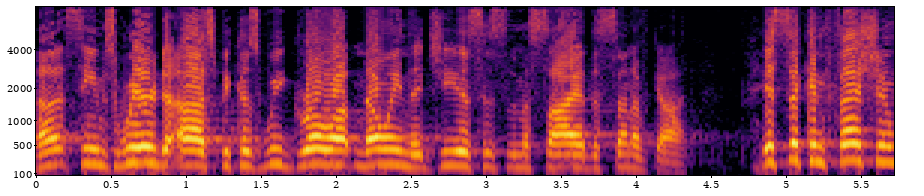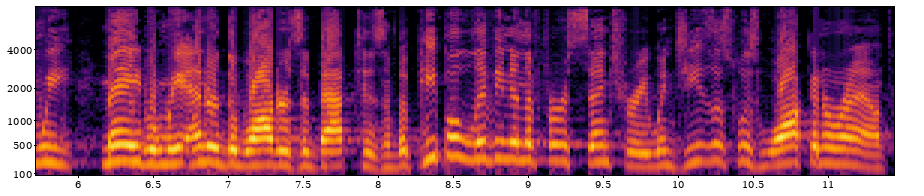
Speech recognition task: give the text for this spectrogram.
Now, that seems weird to us because we grow up knowing that Jesus is the Messiah, the Son of God. It's the confession we made when we entered the waters of baptism. But people living in the first century, when Jesus was walking around,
